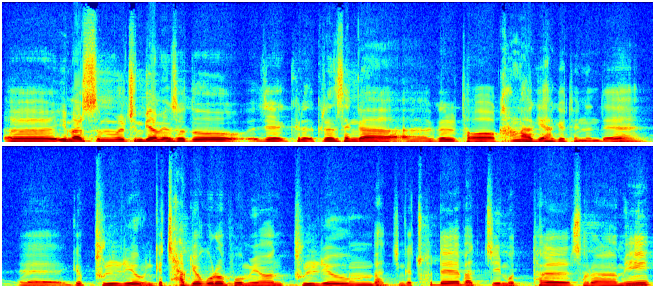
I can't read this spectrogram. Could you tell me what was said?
어, 이 말씀을 준비하면서도 이제 그런 생각을 더 강하게 하게 됐는데, 예, 이게 불리움, 이렇게 자격으로 보면 불리움 받지, 그러니까 초대받지 못할 사람이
